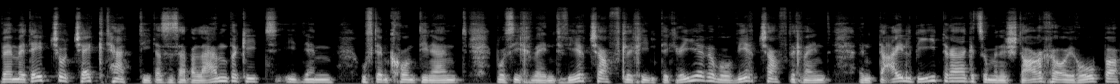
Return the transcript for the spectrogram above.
Wenn man dort schon gecheckt hätte, dass es eben Länder gibt in dem, auf dem Kontinent, wo sich wirtschaftlich integrieren wo wirtschaftlich einen Teil beitragen zu einem starken Europa,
